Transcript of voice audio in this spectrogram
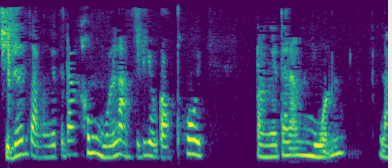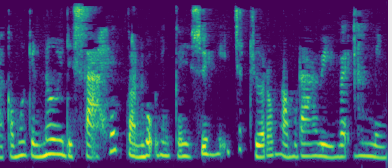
Chỉ đơn giản là người ta đang không muốn làm cái điều đó thôi. Và người ta đang muốn là có một cái nơi để xả hết toàn bộ những cái suy nghĩ chất chứa trong lòng ra vì vậy nên mình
